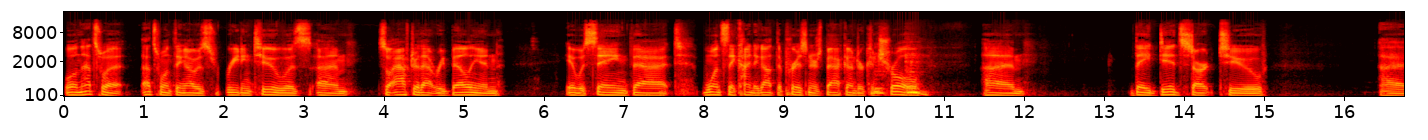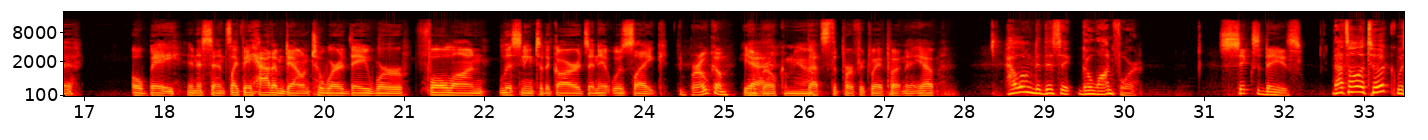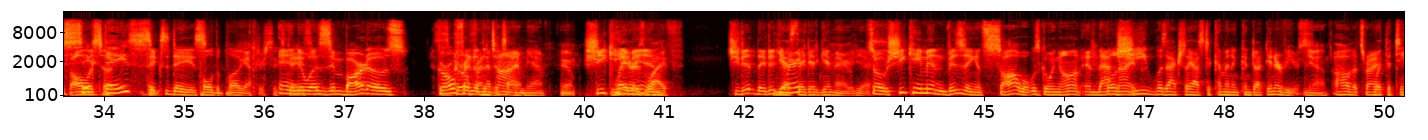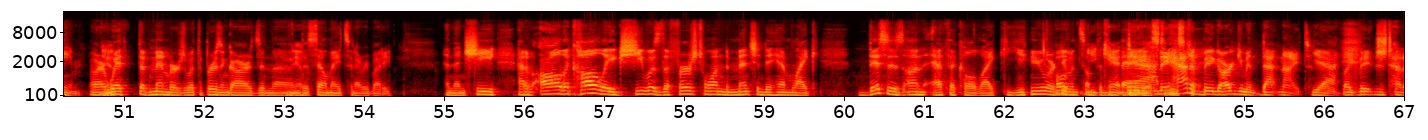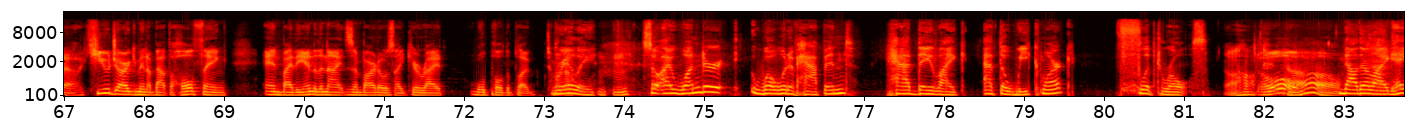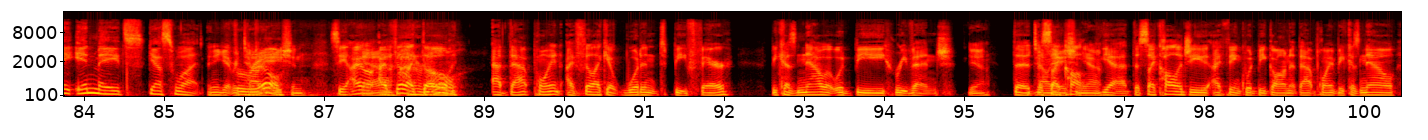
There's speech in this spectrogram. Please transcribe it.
Well, and that's what that's one thing I was reading too was um so after that rebellion it was saying that once they kind of got the prisoners back under control um they did start to uh obey in a sense like they had them down to where they were full on listening to the guards and it was like They broke them. yeah broke them. yeah. that's the perfect way of putting it yep How long did this go on for? Six days. That's all it took was All it six took. days. Six days. Pulled the plug after six and days. it was Zimbardo's girlfriend, at the time. Yeah. Yeah. She came Later, in. his wife. She did. They did Yes, get married. they did get married. Yes. So she came in visiting and saw what was going on, and that well, night. she was actually asked to come in and conduct interviews. Yeah. oh, that's right. with the team or Yeah. with the members, with the prison guards and the, Yep. the cellmates and everybody. And then she, out of all the colleagues, she was the first one to mention to him, like, this is unethical. Like, you are Oh, doing something can't do bad. this. they had a big argument that night. Yeah. like they just had a huge argument about the whole thing, and by the end of the night, Zimbardo was like, "You're right. We'll pull the plug tomorrow." Really? Mm-hmm. So I wonder what would have happened had they like at the week mark flipped roles. Oh. Oh, Oh. Now they're like, "Hey, inmates, guess what? Then you get real? retaliation. See, I Yeah. I feel like don't though know. At that point, I feel like it wouldn't be fair because now it would be revenge. Yeah. The the psycho- yeah. yeah, the psychology I think would be gone at that point because now,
